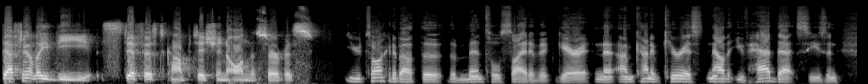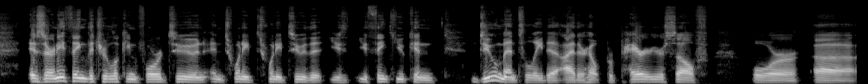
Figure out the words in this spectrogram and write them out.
definitely the stiffest competition on the service you're talking about the the mental side of it, Garrett, and I'm kind of curious now that you've had that season. Is there anything that you're looking forward to in, in 2022 that you you think you can do mentally to either help prepare yourself or uh,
